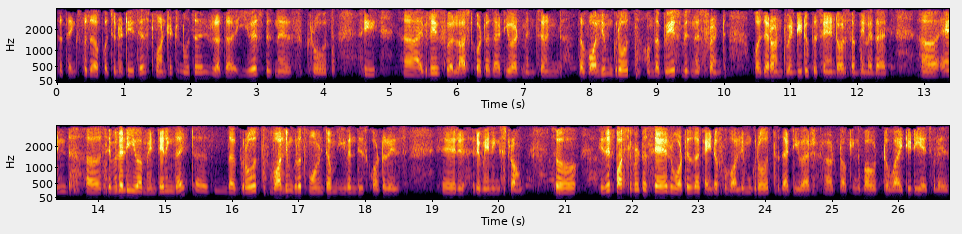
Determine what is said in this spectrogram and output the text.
So thanks for the opportunity. Just wanted to know, sir, the U.S. business growth. See, uh, I believe uh, last quarter that you had mentioned the volume growth on the base business front was around 22% or something like that. Uh, and uh, similarly, you are maintaining that uh, the growth, volume growth momentum even this quarter is uh, remaining strong. So is it possible to share what is the kind of volume growth that you are uh, talking about YTD as well as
